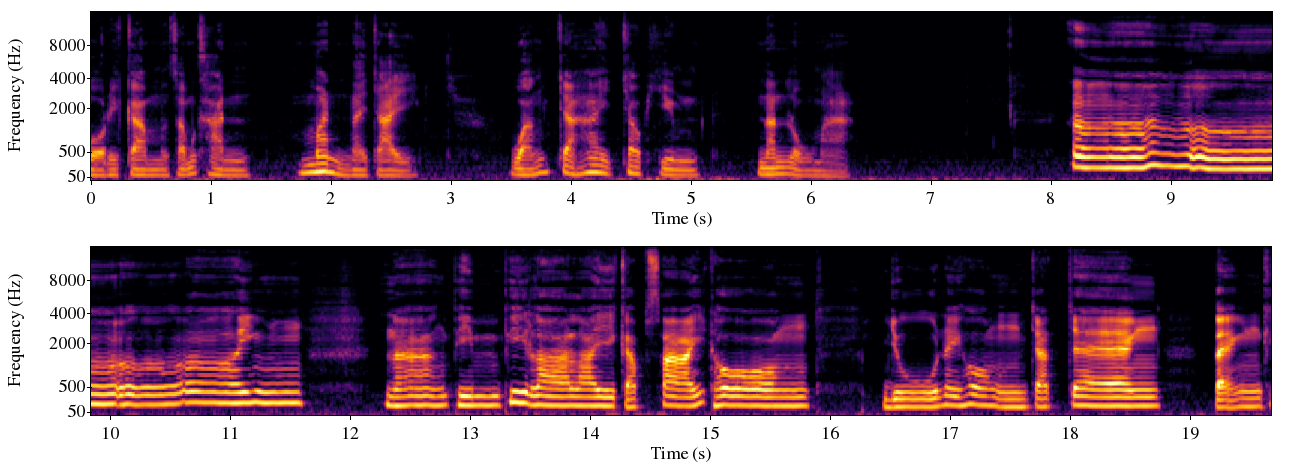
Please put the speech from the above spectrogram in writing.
บริกรรมสำคัญมั่นในใจ หวังจะให้เจ้าพิมพ์นั้นลงมา เออ นางพิมพิลาไลกับสายทอง อยู่ในห้องจัดแจง แต่งเค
